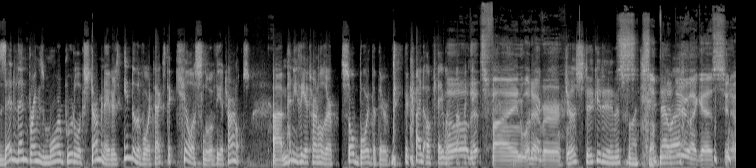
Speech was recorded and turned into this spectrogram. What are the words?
Zed then brings more brutal exterminators into the Vortex to kill a slew of the Eternals. Uh, many of the Eternals are so bored that they're, they're kind of okay with Oh, dying. that's fine. Whatever. Just stick it in, it's fine. Something Now, to uh, do, I guess. You know.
